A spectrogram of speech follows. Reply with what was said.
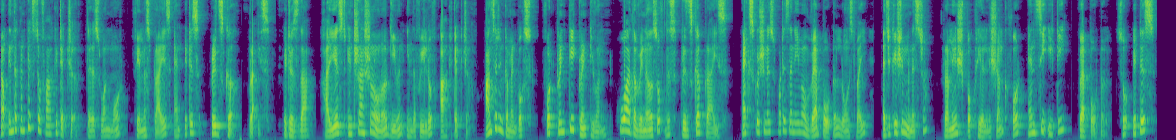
Now in the context of architecture, there is one more famous prize and it is Pritzker Prize. It is the highest international honor given in the field of architecture. Answer in comment box for 2021 who are the winners of this Pritzker Prize. Next question is what is the name of web portal launched by Education Minister Ramesh Pokhriyal Nishank for NCET web portal. So it is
